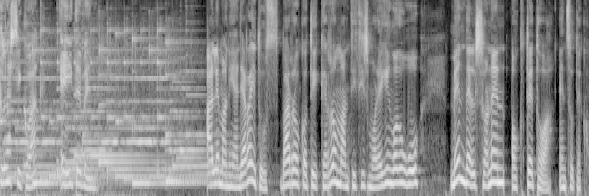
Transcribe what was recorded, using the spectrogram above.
Klasikoak eite ben. Alemania jarraituz, barrokotik erromantizismore egingo dugu, Mendelsonen oktetoa entzuteko.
